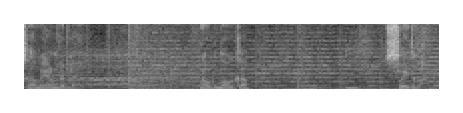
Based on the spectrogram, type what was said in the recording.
സമയമുണ്ടല്ലോ. നമുക്ക് നോക്കാം. പോയിക്കോ.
